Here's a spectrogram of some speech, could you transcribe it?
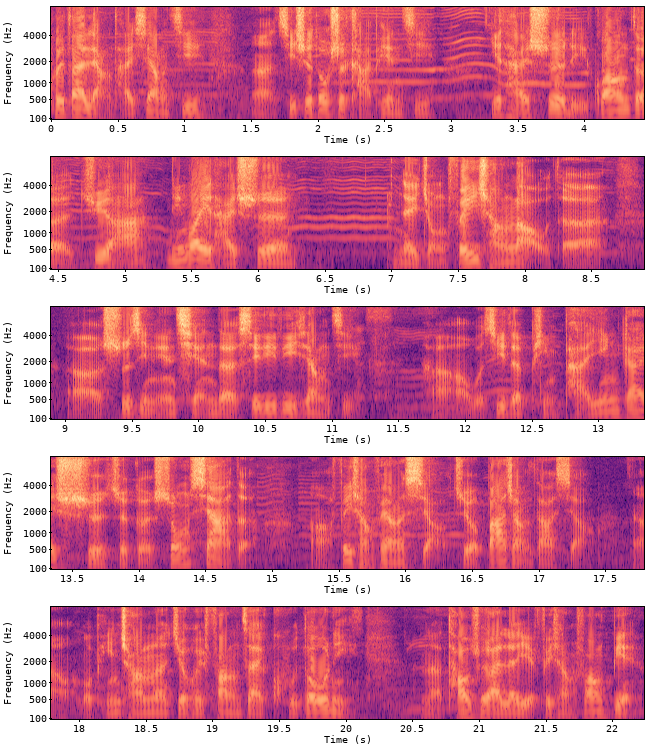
会带两台相机，嗯，其实都是卡片机，一台是理光的 GR，另外一台是。那种非常老的，呃，十几年前的 CDD 相机，啊，我记得品牌应该是这个松下的，啊，非常非常小，只有巴掌大小，啊，我平常呢就会放在裤兜里，那掏出来呢也非常方便。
